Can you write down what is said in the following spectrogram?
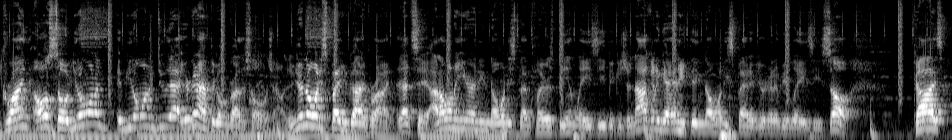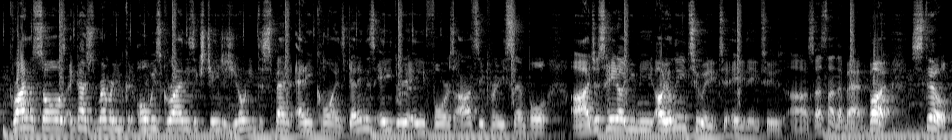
grind. Also, if you don't want to, if you don't want to do that, you're gonna have to go and grind the solo challenge. If you're no money spent, you gotta grind. That's it. I don't want to hear any no money spent players being lazy because you're not gonna get anything no money spent if you're gonna be lazy. So Guys, grind the souls. And guys, remember, you can always grind these exchanges. You don't need to spend any coins. Getting this 83 to 84 is honestly pretty simple. Uh, I just hate how you need... Oh, you only need two 80 to 82. Uh, so that's not that bad. But still,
